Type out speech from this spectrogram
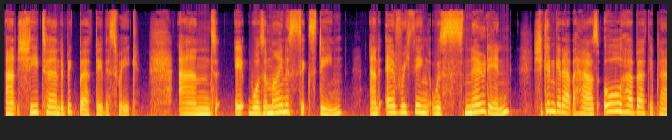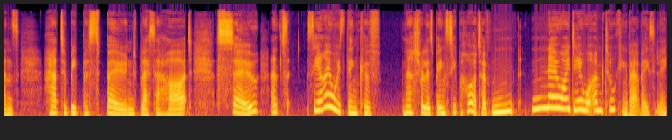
And she turned a big birthday this week. And it was a minus 16 and everything was snowed in. She couldn't get out the house. All her birthday plans had to be postponed, bless her heart. So, and see, I always think of Nashville as being super hot. I've n- no idea what I'm talking about, basically.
